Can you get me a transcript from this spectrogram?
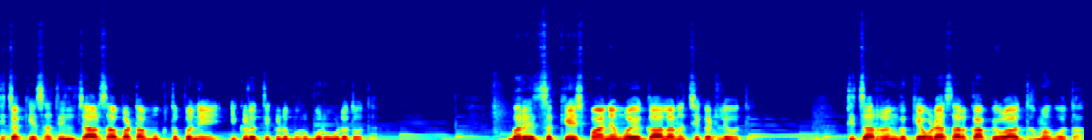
तिच्या केसातील चारसा बटा मुक्तपणे इकडं तिकडं भुरभुर उडत होत्या. बरेचसे केश पाण्यामुळे गालानं चिकटले होते. तिचा रंग केवड्यासारखा पिवळा धमक होता.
